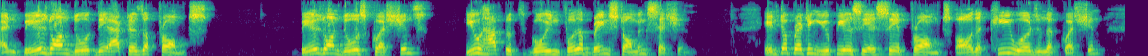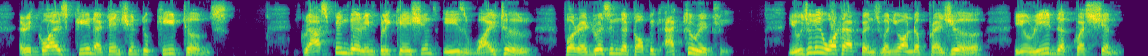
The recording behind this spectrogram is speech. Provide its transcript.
And based on those, they act as a prompts. Based on those questions, you have to go in for the brainstorming session. Interpreting UPSC essay prompts or the key words in the question requires keen attention to key terms. Grasping their implications is vital for addressing the topic accurately. Usually, what happens when you're under pressure, you read the question.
